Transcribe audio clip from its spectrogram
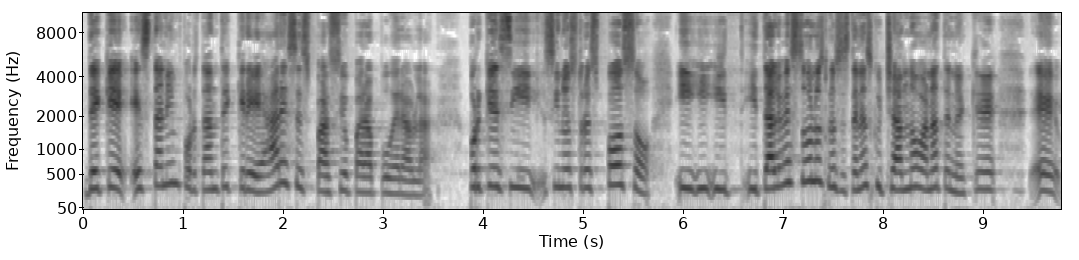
de que es tan importante crear ese espacio para poder hablar. Porque si, si nuestro esposo y, y, y, tal vez todos los que nos estén escuchando van a tener que, eh,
